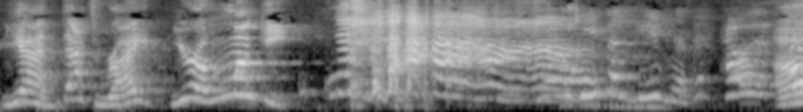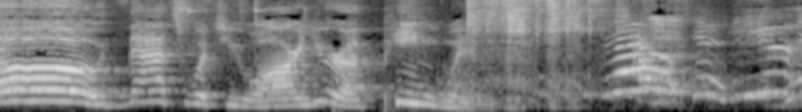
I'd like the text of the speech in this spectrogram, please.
Yeah, that's right. You're a monkey. so he's a zebra. How is Oh, that's what you are. You're a penguin. No. You, no.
